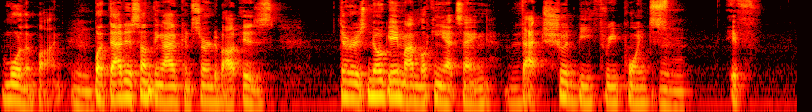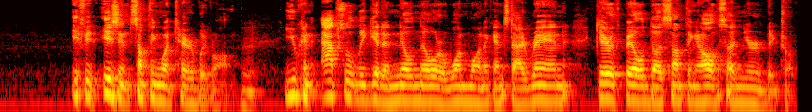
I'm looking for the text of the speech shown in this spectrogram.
more than fine. Mm-hmm. But that is something I'm concerned about. Is there is no game I'm looking at saying that should be three points if if it isn't something went terribly wrong. Hmm. You can absolutely get a nil nil or one one against Iran. Gareth Bale does something, and all of a sudden you're in big trouble.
